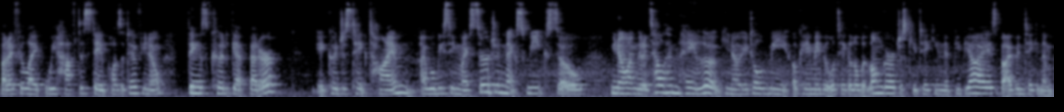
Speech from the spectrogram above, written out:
but I feel like we have to stay positive, you know, things could get better. It could just take time. I will be seeing my surgeon next week, so you know, I'm gonna tell him, hey, look, you know, you told me, okay, maybe it will take a little bit longer, just keep taking the PPIs, but I've been taking them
